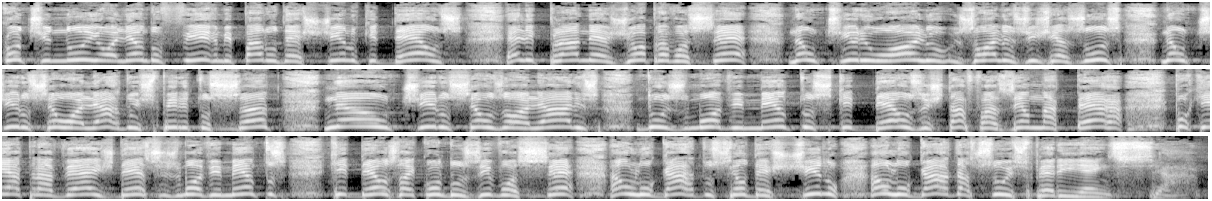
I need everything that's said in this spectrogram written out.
Continue olhando firme para o destino que Deus ele planejou para você. Não tire olho, os olhos de Jesus, não tire o seu olhar do Espírito Santo, não tire os seus olhares dos movimentos que Deus está fazendo na terra, porque é através desses movimentos que Deus vai conduzir você ao lugar do seu destino, ao lugar da sua experiência.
